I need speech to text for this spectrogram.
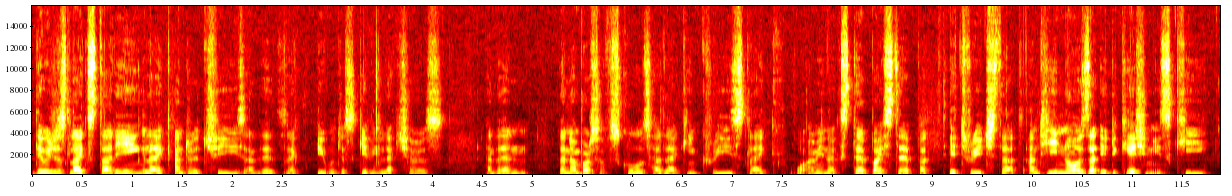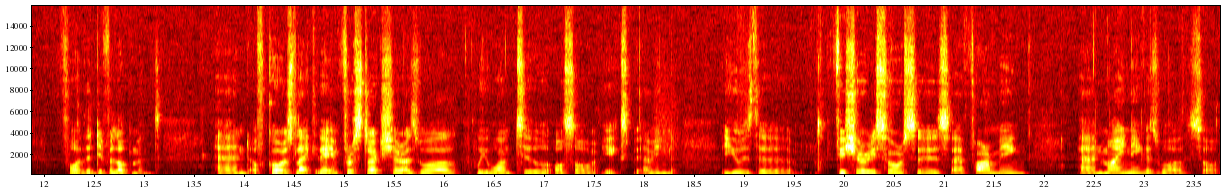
they were just like studying like under the trees, and there's like people just giving lectures, and then the numbers of schools had like increased like i mean like step by step, but it reached that, and he knows that education is key for the development. And of course like the infrastructure as well. We want to also i mean use the fishery resources uh, farming and mining as well. So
